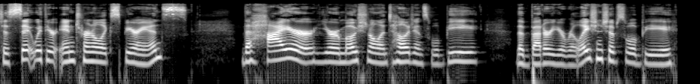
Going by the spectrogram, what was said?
to sit with your internal experience, the higher your emotional intelligence will be, the better your relationships will be,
